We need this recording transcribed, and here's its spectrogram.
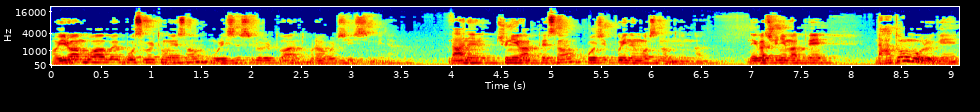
어, 이러한 모압의 모습을 통해서 우리 스스로를 또한 돌아볼 수 있습니다. 나는 주님 앞에서 고집 부리는 것은 없는가? 내가 주님 앞에 나도 모르게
